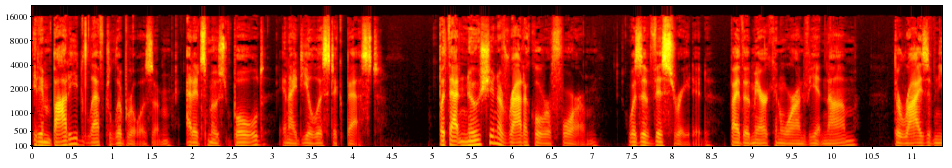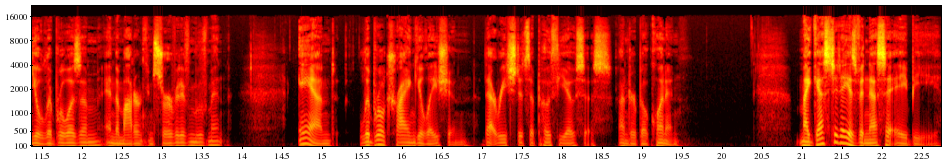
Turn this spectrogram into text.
It embodied left liberalism at its most bold and idealistic best. But that notion of radical reform was eviscerated by the American War on Vietnam, the rise of neoliberalism and the modern conservative movement, and liberal triangulation that reached its apotheosis under Bill Clinton. My guest today is Vanessa A. Bee,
